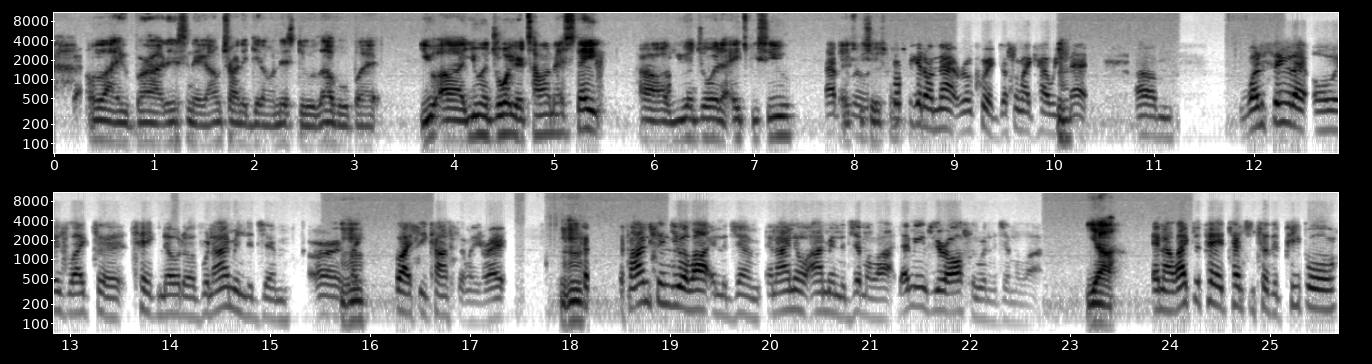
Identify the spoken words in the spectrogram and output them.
I'm like, bro, this nigga, I'm trying to get on this dude level. But you, uh, you enjoy your time at state. Uh, you enjoy the HBCU. Absolutely. HBCU Before we get on that, real quick, just on like how we Mhm. met, um, one thing that I always like to take note of when I'm in the gym, or like Mhm. who I see constantly, right? Mhm. If I'm seeing you a lot in the gym, and I know I'm in the gym a lot, that means you're also in the gym a lot. Yeah, And I like to pay attention to the people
